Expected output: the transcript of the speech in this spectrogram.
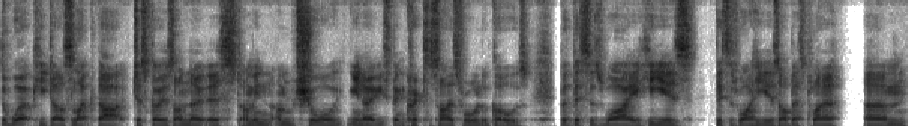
the work he does like that just goes unnoticed. I mean, I'm sure, you know, he's been criticized for all the goals, but this is why he is, this is why he is our best player. Um,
